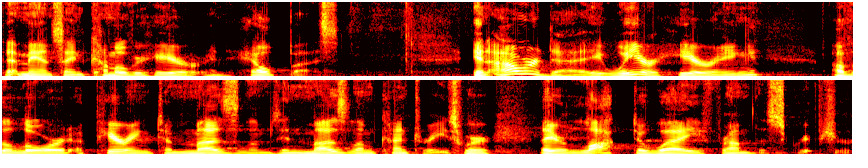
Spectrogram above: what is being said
that man saying, Come over here and help us. In our day, we are hearing of the Lord appearing to Muslims in Muslim countries where they are locked away from the Scripture.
